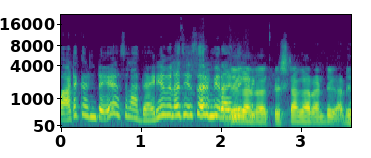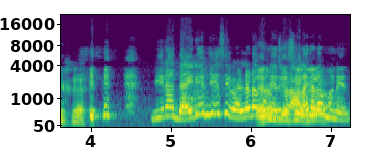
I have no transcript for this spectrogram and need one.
పాట కంటే అసలు ఆ ధైర్యం ఎలా చేశారు మీరు కృష్ణ గారు అంటే అదే. మీరు ఆ ధైర్యం చేసి వెళ్ళడం అనేది అడగడం. అనేది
